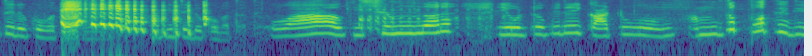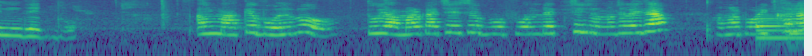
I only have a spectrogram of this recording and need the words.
तेरे को बताते अभी तेरे को बताते वाओ কি সুন্দর ইউটিউবের এই কার্টুন আমি তো প্রতিদিন দেখবো আমি মাকে বলবো তুই আমার কাছে এসে ব- ফোন দেখছিস অন্য জায়গায় যা আমার পরীক্ষা না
